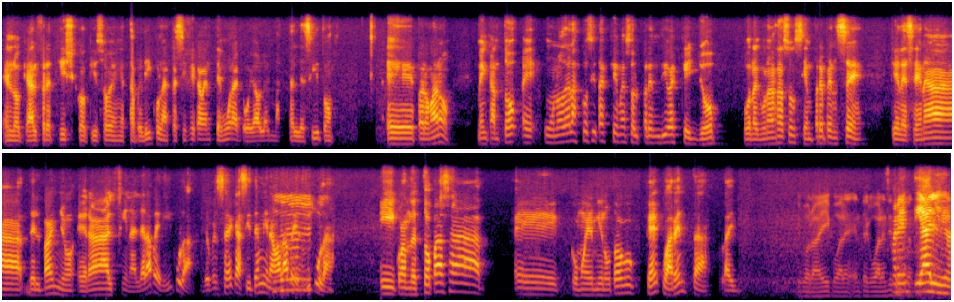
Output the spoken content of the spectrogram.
en lo que Alfred Hitchcock hizo en esta película, específicamente en una que voy a hablar más tardecito. Eh, pero, mano, me encantó. Eh, una de las cositas que me sorprendió es que yo, por alguna razón, siempre pensé que la escena del baño era al final de la película. Yo pensé que así terminaba la película. Y cuando esto pasa, eh, como en el minuto, ¿qué? 40, like, Y por ahí, entre 40 y 40 50. y algo.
